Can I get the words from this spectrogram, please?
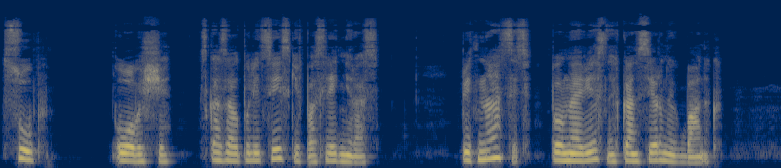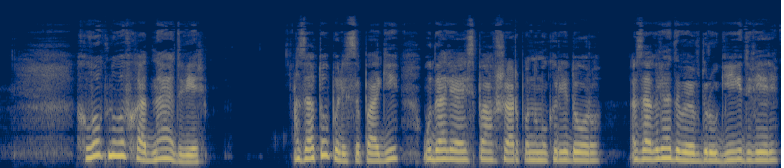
Суп «Овощи», — сказал полицейский в последний раз. «Пятнадцать полновесных консервных банок». Хлопнула входная дверь. Затопали сапоги, удаляясь по обшарпанному коридору, заглядывая в другие двери,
